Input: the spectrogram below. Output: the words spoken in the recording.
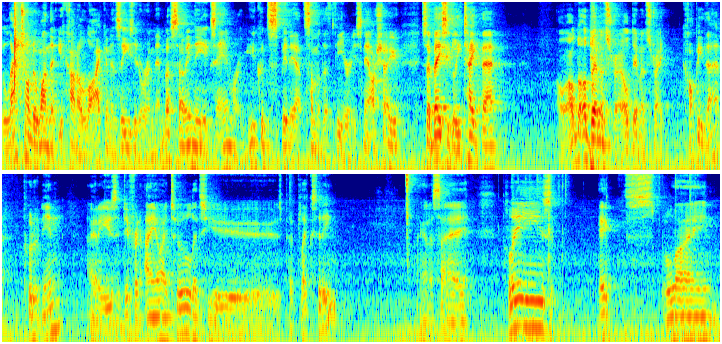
latch onto one that you kind of like and is easy to remember. So in the exam room, you could spit out some of the theories. Now I'll show you. So basically, take that. I'll, I'll demonstrate. I'll demonstrate. Copy that. Put it in. I'm going to use a different AI tool. Let's use Perplexity. I'm going to say, please explain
